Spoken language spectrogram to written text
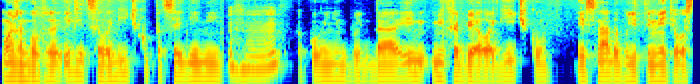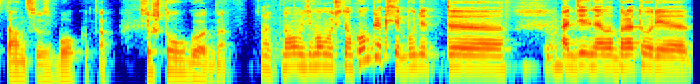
можно было туда и глицологичку подсоединить, угу. какую-нибудь, да, и микробиологичку. Если надо, будет иметь его станцию сбоку, там, все что угодно. В новом зимовочном комплексе будет э, отдельная лаборатория,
